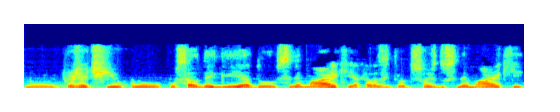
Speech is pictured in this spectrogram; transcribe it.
um projetinho com, com o Céu Delia do Cinemark, aquelas introduções do Cinemark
